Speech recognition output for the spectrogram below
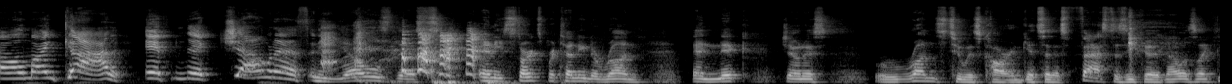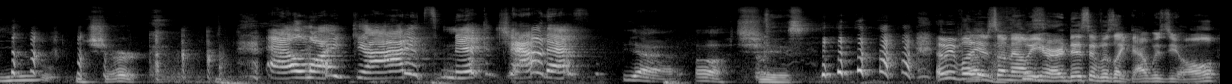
"Oh my God!" It's Nick Jonas, and he yells this, and he starts pretending to run, and Nick Jonas runs to his car and gets in as fast as he could. And I was like, you jerk. Oh my God! It's Nick Jonas. Yeah. Oh, jeez. That'd be funny Uh, if somehow he heard this and was like, "That was y'all."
